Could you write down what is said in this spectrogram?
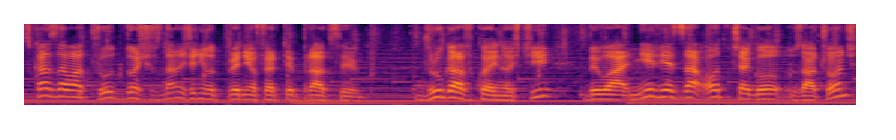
wskazała trudność w znalezieniu odpowiedniej oferty pracy. Druga w kolejności była niewiedza od czego zacząć.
